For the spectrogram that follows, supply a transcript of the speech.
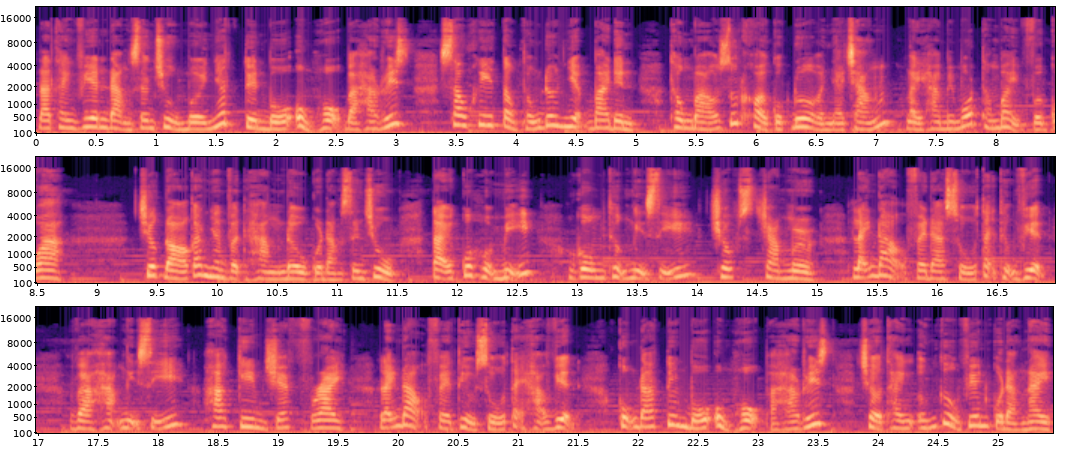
là thành viên Đảng Dân Chủ mới nhất tuyên bố ủng hộ bà Harris sau khi Tổng thống đương nhiệm Biden thông báo rút khỏi cuộc đua vào Nhà Trắng ngày 21 tháng 7 vừa qua – Trước đó, các nhân vật hàng đầu của Đảng Dân Chủ tại Quốc hội Mỹ gồm Thượng nghị sĩ Chuck Schumer, lãnh đạo phe đa số tại Thượng viện, và Hạ nghị sĩ Hakim Jeffrey, lãnh đạo phe thiểu số tại Hạ viện, cũng đã tuyên bố ủng hộ bà Harris trở thành ứng cử viên của đảng này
